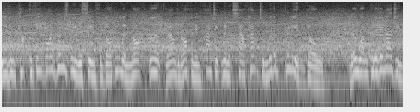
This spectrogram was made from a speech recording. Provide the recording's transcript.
Even cup defeat by Grimsby was soon forgotten when Mark Burke rounded off an emphatic win at Southampton with a brilliant goal no one could have imagined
